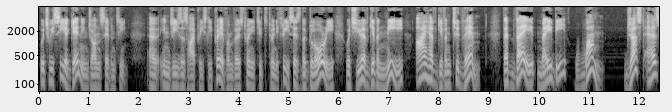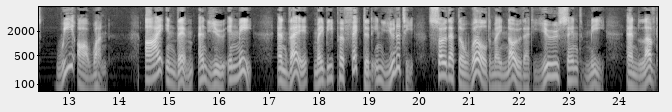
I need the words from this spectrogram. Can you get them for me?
which we see again in John 17. Uh, in Jesus' high priestly prayer from verse 22 to 23, he says, The glory which you have given me, I have given to them, that they may be one, just as we are one. I in them and you in me, and they may be perfected in unity, so that the world may know that you sent me and loved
